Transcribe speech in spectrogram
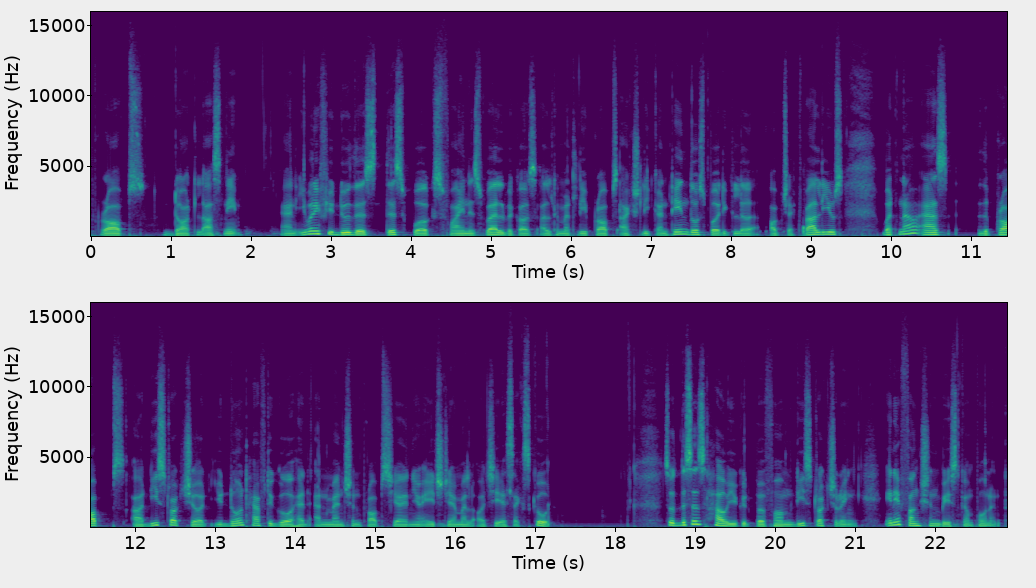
props.lastname and even if you do this this works fine as well because ultimately props actually contain those particular object values. But now as the props are destructured you don't have to go ahead and mention props here in your HTML or JSX code. So this is how you could perform destructuring in a function based component.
